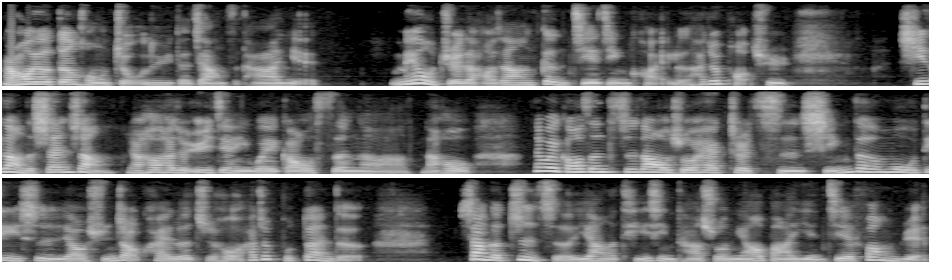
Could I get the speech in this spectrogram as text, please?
然后又灯红酒绿的这样子，他也。没有觉得好像更接近快乐，他就跑去西藏的山上，然后他就遇见一位高僧啊，然后那位高僧知道说 Hector 此行的目的是要寻找快乐之后，他就不断的像个智者一样的提醒他说：“你要把眼界放远。”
